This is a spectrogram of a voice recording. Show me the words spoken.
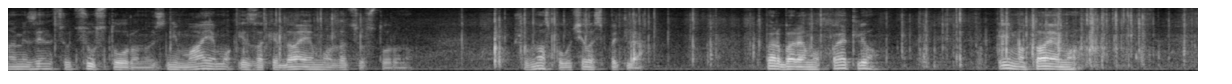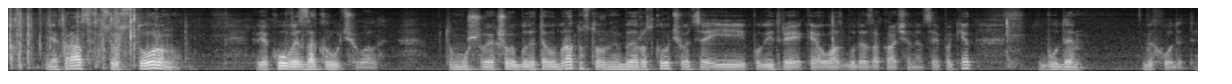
на мізинцю, цю сторону знімаємо і закидаємо за цю сторону щоб у нас вийшла петля. Тепер беремо петлю і мотаємо якраз в цю сторону, в яку ви закручували. Тому що якщо ви будете в обратну сторону, він буде розкручуватися і повітря, яке у вас буде закачане в цей пакет, буде виходити.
